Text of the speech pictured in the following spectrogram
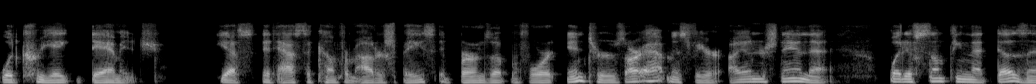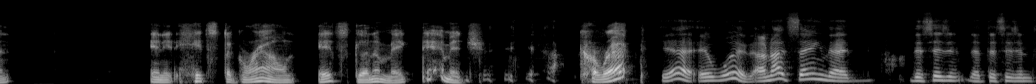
would create damage. Yes, it has to come from outer space. It burns up before it enters our atmosphere. I understand that. But if something that doesn't and it hits the ground, it's gonna make damage. yeah Correct? Yeah, it would. I'm not saying that this isn't that this isn't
